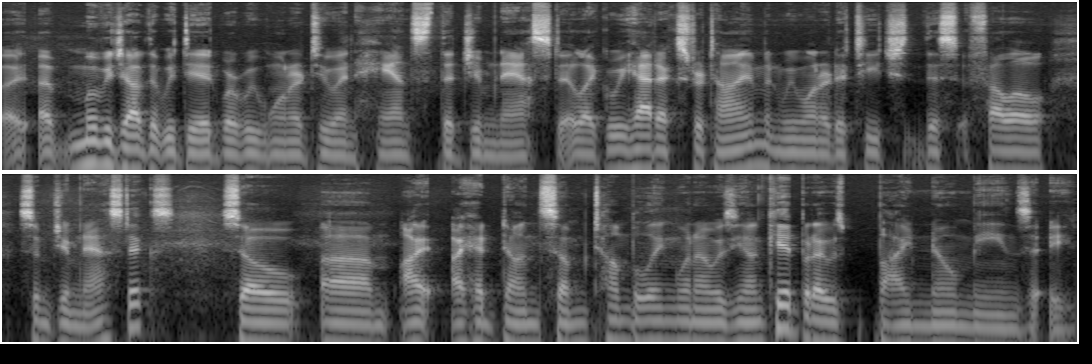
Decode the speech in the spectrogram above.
a, a movie job that we did where we wanted to enhance the gymnastic. Like we had extra time and we wanted to teach this fellow some gymnastics. So um, I I had done some tumbling when I was a young kid, but I was by no means a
